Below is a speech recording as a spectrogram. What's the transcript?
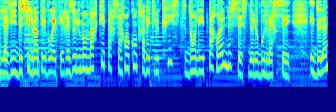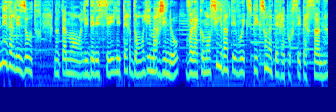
La vie de Sylvain Thévaux a été résolument marquée par sa rencontre avec le Christ, dont les paroles ne cessent de le bouleverser et de l'amener vers les autres, notamment les délaissés, les perdants, les marginaux. Voilà comment Sylvain Thévaux explique son intérêt pour ces personnes.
